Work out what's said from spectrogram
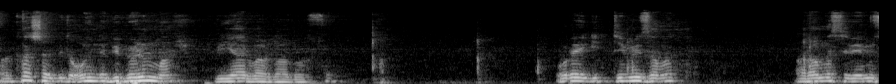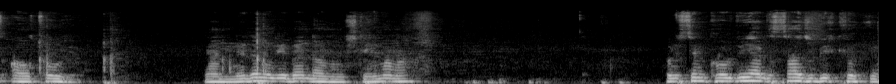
Arkadaşlar bir de oyunda bir bölüm var. Bir yer var daha doğrusu. Oraya gittiğimiz zaman arama seviyemiz 6 oluyor. Yani neden oluyor ben de anlamış değilim ama polislerin koruduğu yerde sadece bir köprü.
